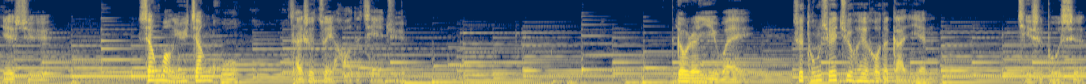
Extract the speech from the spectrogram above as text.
也许。相忘于江湖，才是最好的结局。有人以为是同学聚会后的感言，其实不是。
